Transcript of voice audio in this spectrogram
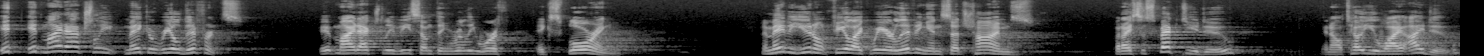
it, it might actually make a real difference. It might actually be something really worth exploring. Now, maybe you don't feel like we are living in such times, but I suspect you do, and I'll tell you why I do.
